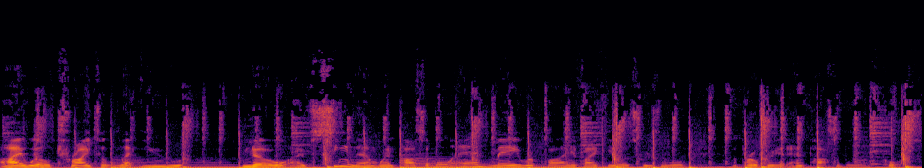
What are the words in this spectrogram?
I will try to let you know I've seen them when possible and may reply if I feel it's reasonable, appropriate, and possible, of course.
